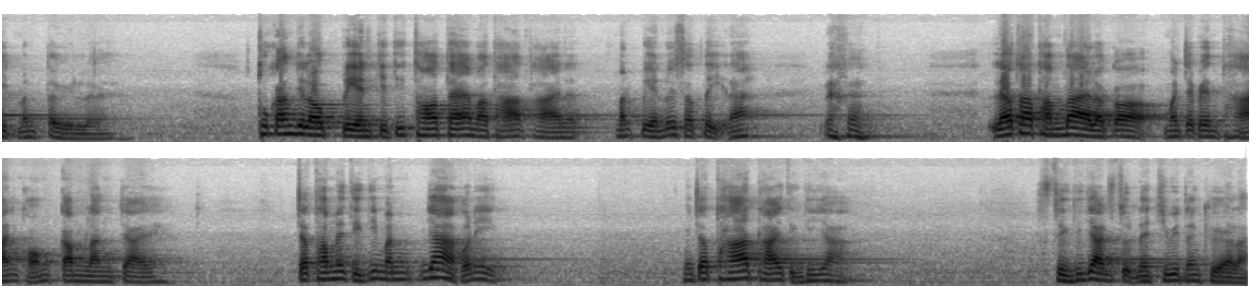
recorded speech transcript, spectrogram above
จิตมันตื่นเลย ทุกครั้งที่เราเปลี่ยนจิตที่ท้อแท้มาท้าทายเนี่ยมันเปลี่ยนด้วยสตินะ แล้วถ้าทำได้แล้วก็มันจะเป็นฐานของกำลังใจ จะทำในสิ่งที่มันยากกว่านี้ มันจะท้าทายสิ่งที่ยาก สิ่งที่ยากที่สุดในชีวิตนั้นคืออะไร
